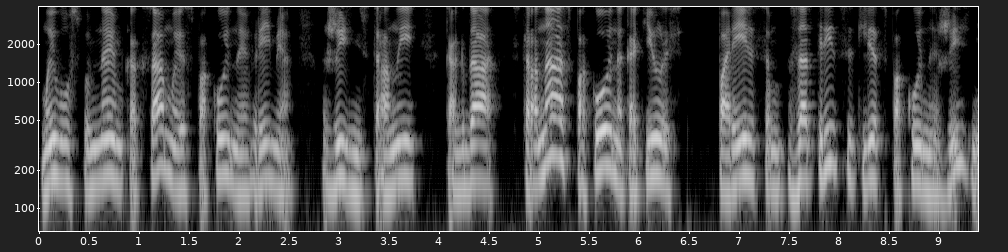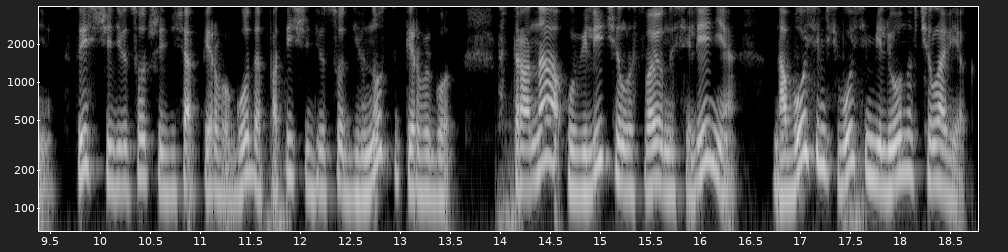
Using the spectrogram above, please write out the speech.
мы его вспоминаем как самое спокойное время жизни страны, когда страна спокойно катилась по рельсам за 30 лет спокойной жизни с 1961 года по 1991 год страна увеличила свое население на 88 миллионов человек.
